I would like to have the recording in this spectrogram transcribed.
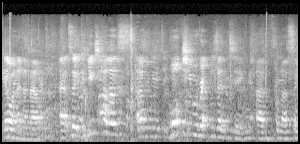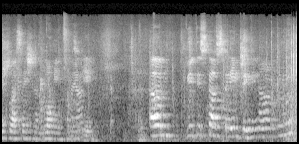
Go on, Annabelle. Uh, so, could you tell us um, what you were representing um, from a social isolation and belonging point of view? Um, we discussed aging in our group.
